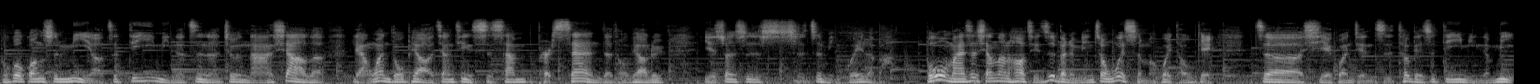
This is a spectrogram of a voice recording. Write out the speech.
不过光是密啊，这第一名的字呢，就拿下了两万多票，将近十三 percent 的投票率，也算是实至名归了吧。不过我们还是相当的好奇，日本的民众为什么会投给这些关键字，特别是第一名的密。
